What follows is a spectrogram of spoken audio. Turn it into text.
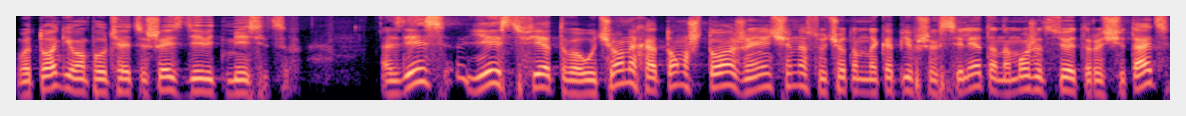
В итоге вам получается 6-9 месяцев. А здесь есть фетва ученых о том, что женщина с учетом накопившихся лет, она может все это рассчитать,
